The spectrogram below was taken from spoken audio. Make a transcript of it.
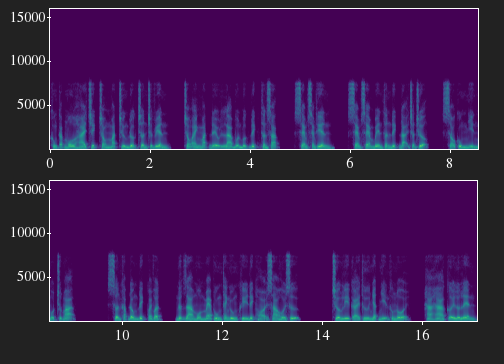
Khủng cấp mô hai trích trong mắt trường được chân trượt viên, trong ánh mắt đều là buồn bực đích thần sắc, xem xem thiên, xem xem bên thân đích đại trận trượng, sau cùng nhìn một chút mạng. Sơn khắp đồng đích quái vật, nước ra mồm mép đúng thanh đúng khí đích hỏi sao hồi sự. Trường ly cái thứ nhất nhịn không nổi, ha ha cười lớn lên,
